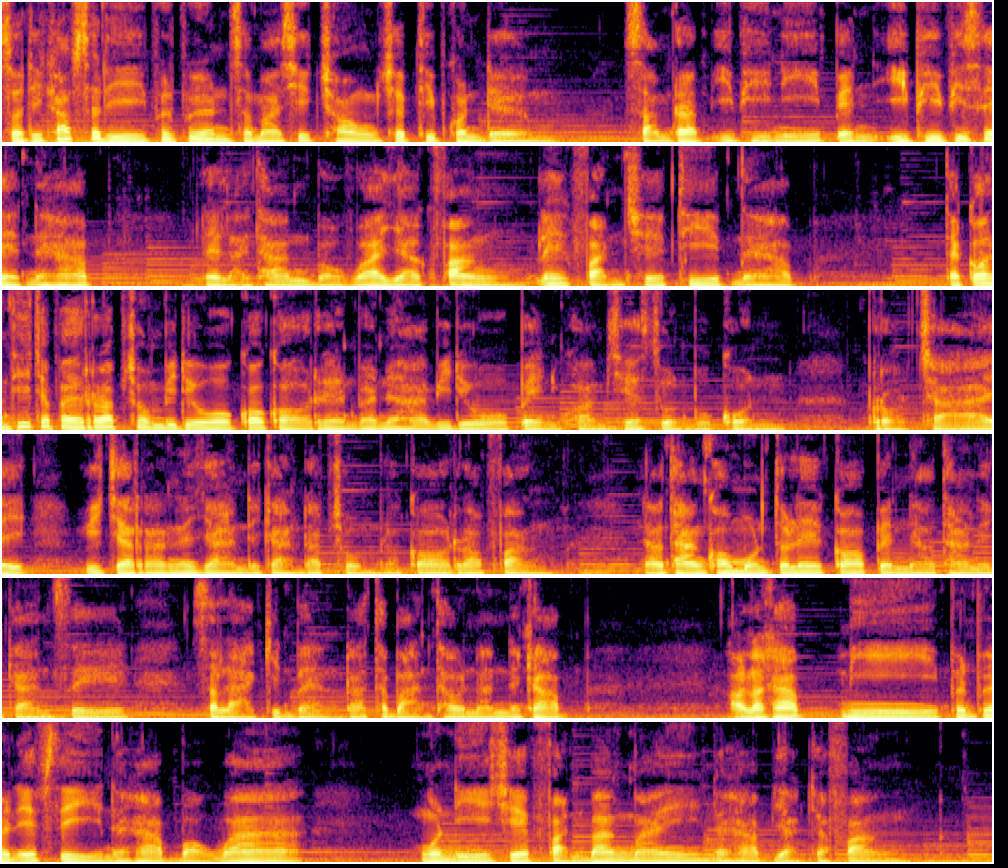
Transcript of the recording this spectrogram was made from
สวัสดีครับ สวัสดีเพื่อนๆ สมาชิกช่องเชฟทิปคนเดิมสำหรับ EP นี้เป็น EP พิเศษนะครับ หลายๆท่านบอกว่าอยากฟังเลขฝันเชฟทิปนะครับ แต่ก่อนที่จะไปรับชมวิดีโอก็ขอเรียนว่าเนื้อหาวิดีโอเป็นความเชื่อส่วนบุคคล โปรดใช้วิจารณญาณในการรับชมแล้วก็รับฟัง แนวทางข้อมูลตัวเลขก็เป็นแนวทางในการซื้อสลากกินแบ่งรัฐบาลเท่านั้นนะครับ เอาละครับมีเพื่อนๆ FC นะครับบอกว่างวดนี้เชฟฝันบ้างไหมนะครับ อยากจะฟัง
